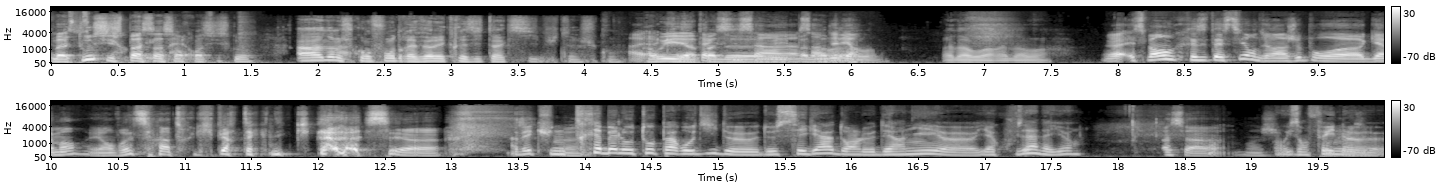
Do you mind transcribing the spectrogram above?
Bah, tous, ils se passent à San Francisco. Ah non, je confonds Driver et Crazy Taxi, putain, je suis con. Ah oui, y a pas de- C'est un, délire. Rien à voir, rien à voir. C'est marrant, Crazy Taxi, on dirait un jeu pour euh, gamins. Et en vrai, c'est un truc hyper technique. c'est. euh, Avec une Ouais. très belle auto-parodie de, de Sega dans le dernier euh, Yakuza d'ailleurs. Ah, ça. ouais, je- où ils ont fait une, euh,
